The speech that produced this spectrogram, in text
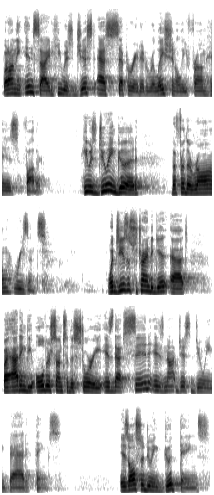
but on the inside, he was just as separated relationally from his father. He was doing good, but for the wrong reasons. What Jesus was trying to get at by adding the older son to the story is that sin is not just doing bad things. It is also doing good things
